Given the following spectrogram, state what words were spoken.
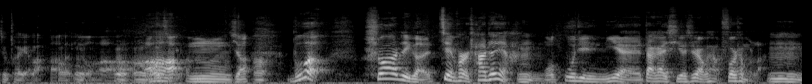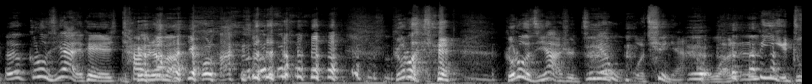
就可以了。啊，嗯有好嗯嗯好好早起，嗯，行嗯。不过说到这个见缝插针呀，嗯我估计你也大概其知道我想说什么了。嗯，呃，格鲁吉亚也可以插个针吧 又来了。格鲁吉格鲁吉亚是今年我去年啊我力主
